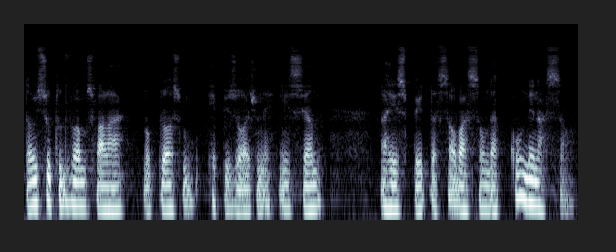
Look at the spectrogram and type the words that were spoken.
Então, isso tudo vamos falar no próximo episódio, né? iniciando a respeito da salvação da condenação.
